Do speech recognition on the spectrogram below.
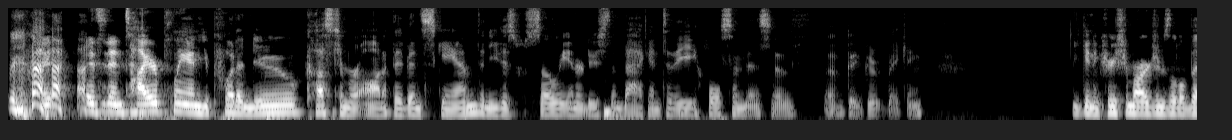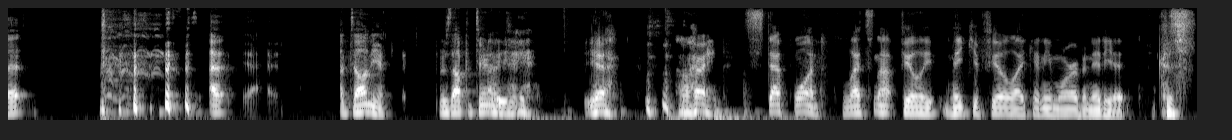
It- it's an entire plan you put a new customer on if they've been scammed, and you just slowly introduce them back into the wholesomeness of, of good group baking. You can increase your margins a little bit. I, I'm telling you, there's opportunity. Yeah. All right. Step one. Let's not feel make you feel like any more of an idiot because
